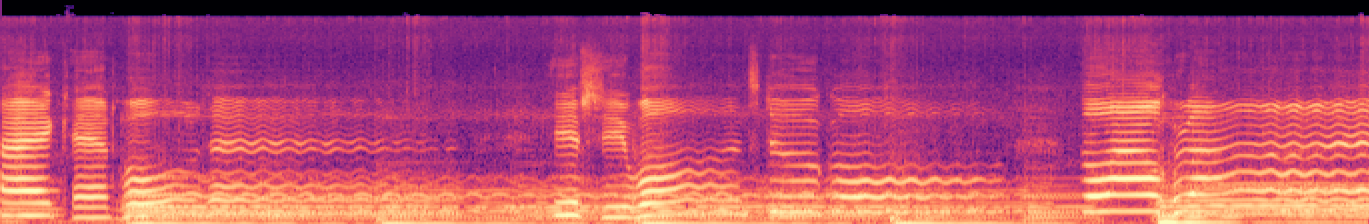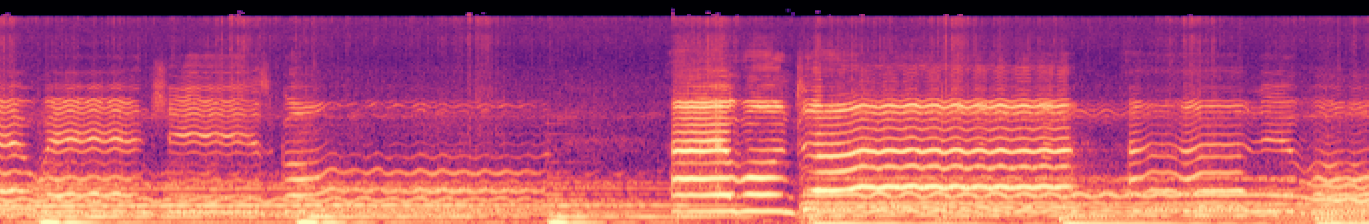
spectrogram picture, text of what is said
I can't hold her. If she wants to though I'll cry when she's gone. I won't die. I'll live on.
